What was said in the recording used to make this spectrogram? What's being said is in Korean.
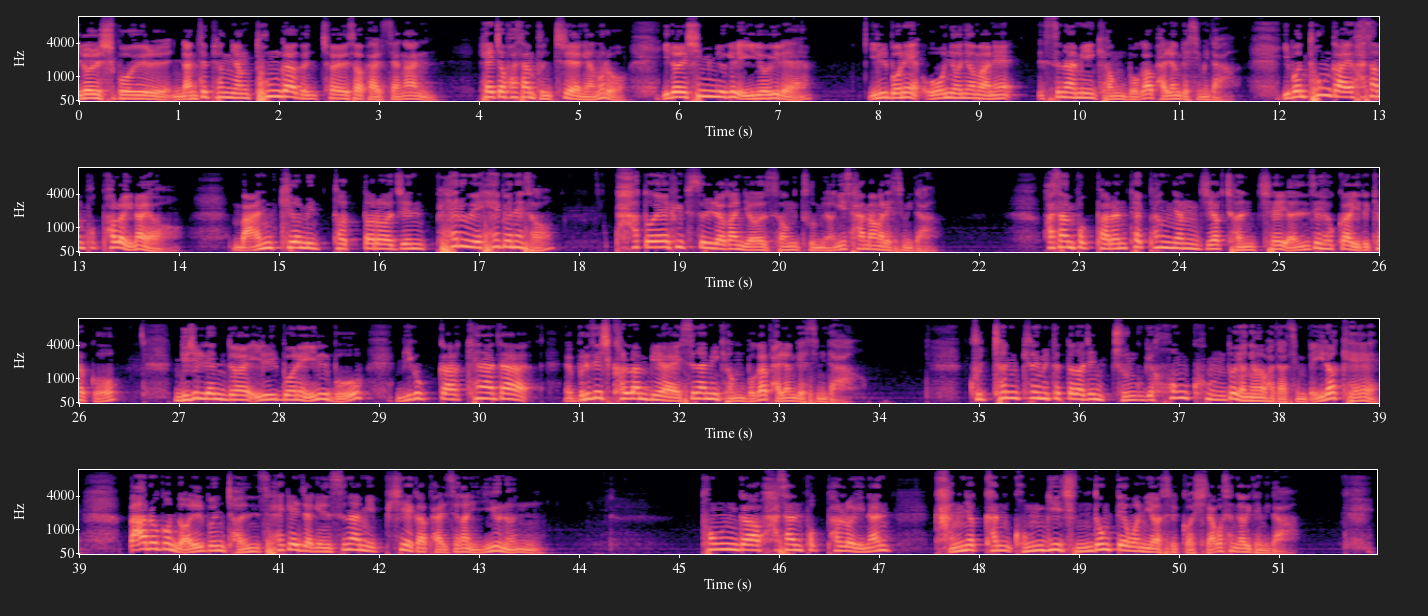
1월 15일 남태평양 통가 근처에서 발생한 해저 화산 분출의 영향으로 1월 16일 일요일에 일본에 5년여 만에 쓰나미 경보가 발령됐습니다. 이번 통가의 화산 폭발로 인하여 만 킬로미터 떨어진 페루의 해변에서 파도에 휩쓸려간 여성 두 명이 사망을 했습니다. 화산 폭발은 태평양 지역 전체 연쇄 효과를 일으켰고 뉴질랜드와 일본의 일부, 미국과 캐나다, 브리티시 컬럼비아의 쓰나미 경보가 발령됐습니다. 9,000km 떨어진 중국의 홍콩도 영향을 받았습니다. 이렇게 빠르고 넓은 전 세계적인 쓰나미 피해가 발생한 이유는 통가 화산 폭발로 인한 강력한 공기 진동 때문이었을 것이라고 생각이 됩니다.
